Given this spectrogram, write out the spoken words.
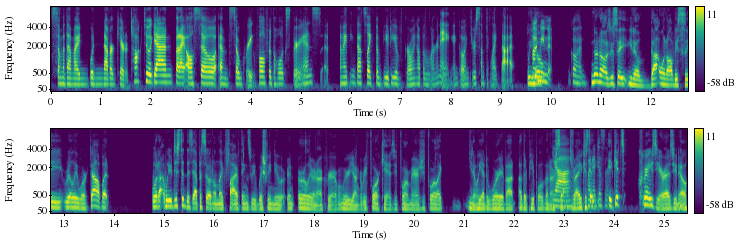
some of them I would never care to talk to again, but I also am so grateful for the whole experience. And I think that's like the beauty of growing up and learning and going through something like that. Well, you I mean, go ahead. No, no, I was gonna say, you know, that one obviously really worked out, but what I, we just did this episode on like five things we wish we knew in, earlier in our career when we were younger, before kids, before marriage, before like, you know, we had to worry about other people than Yeah, ourselves, right? Because when it it gets crazier as you know,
